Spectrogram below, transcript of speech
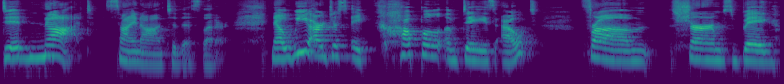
did not sign on to this letter. Now we are just a couple of days out from SHRM's big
